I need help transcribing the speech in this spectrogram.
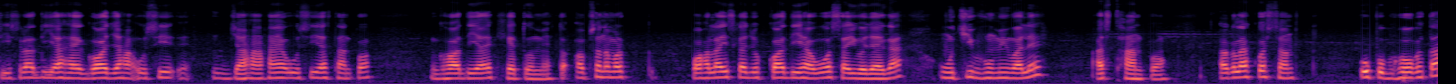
तीसरा दिया है, गौ जहाँ उसी, जहाँ है उसी स्थान पर घ दिया है खेतों में। तो ऑप्शन नंबर पहला इसका जो क दिया है, वो सही हो जाएगा, ऊँची भूमि वाले स्थान पर। अगला क्वेश्चन उपभोक्ता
